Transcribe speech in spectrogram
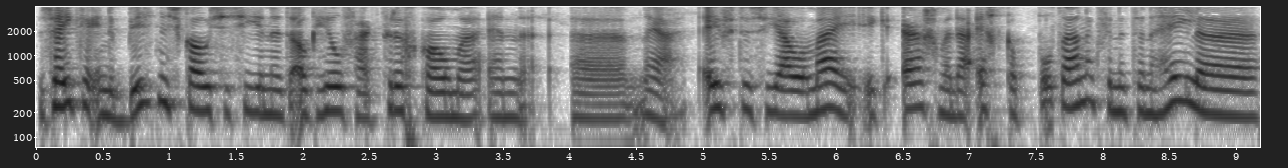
zeker in de business coaches zie je het ook heel vaak terugkomen. En uh, nou ja, even tussen jou en mij, ik erg me daar echt kapot aan. Ik vind het een hele,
